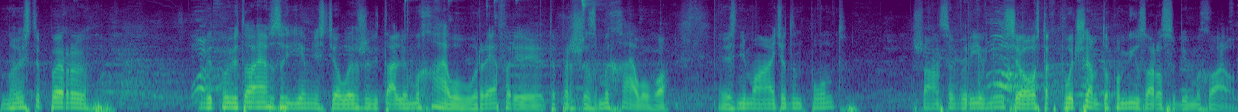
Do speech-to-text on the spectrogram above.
Ну і тепер е, відповідає взаємністю, але вже Віталію Михайлову. Рефері тепер ще з Михайлова знімають один пункт. Шанси вирівнюються. Ось так плечем допоміг зараз собі Михайлов.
